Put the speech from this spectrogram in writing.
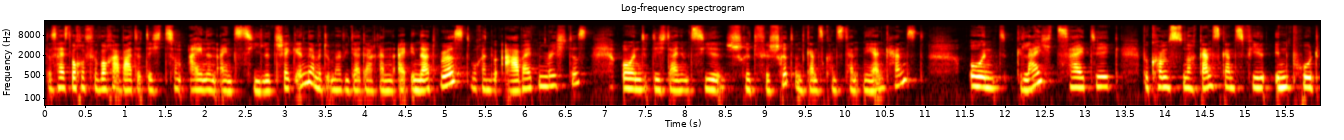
Das heißt, Woche für Woche erwartet dich zum einen ein Ziele-Check-in, damit du immer wieder daran erinnert wirst, woran du arbeiten möchtest und dich deinem Ziel Schritt für Schritt und ganz konstant nähern kannst. Und gleichzeitig bekommst du noch ganz, ganz viel Input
